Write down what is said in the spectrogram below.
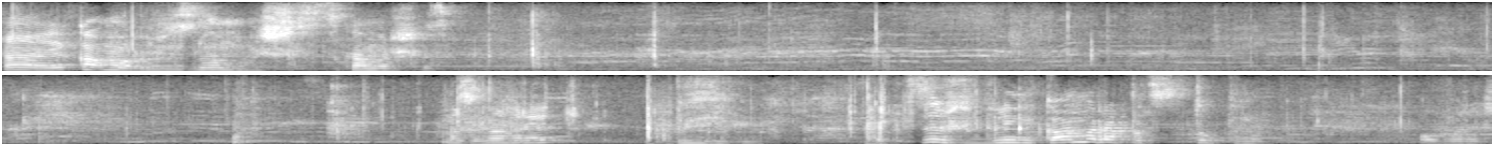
А, я камеру зламаєш, з камери щось. Може нагрять? Блін. Це ж, блін, камера підступна. О, говориш.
